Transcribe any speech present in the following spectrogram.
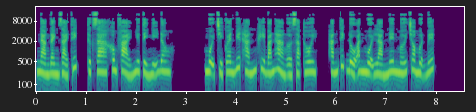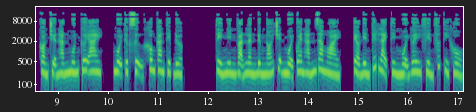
Nàng đành giải thích, thực ra không phải như tỷ nghĩ đâu. Muội chỉ quen biết hắn khi bán hàng ở sạp thôi, hắn thích đồ ăn muội làm nên mới cho mượn bếp. Còn chuyện hắn muốn cưới ai, muội thực sự không can thiệp được. Tỷ nghìn vạn lần đừng nói chuyện muội quen hắn ra ngoài, kẻo Điền Tuyết lại tìm muội gây phiền phức thì khổ.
